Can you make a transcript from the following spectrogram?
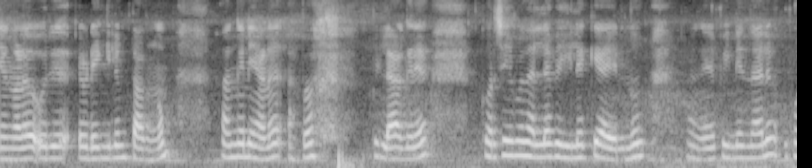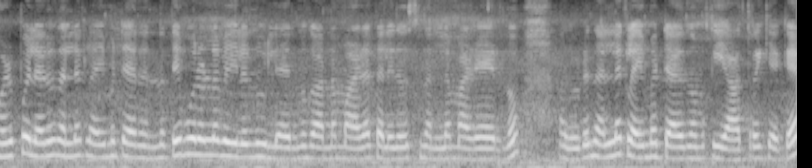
ഞങ്ങൾ ഒരു എവിടെയെങ്കിലും തങ്ങും. അങ്ങനെയാണ്. അപ്പോൾ പിള്ള അങ്ങനെ കുറച്ച് കഴിയുമ്പോൾ നല്ല വെയിലൊക്കെ ആയിരുന്നു. അങ്ങനെ പിന്നെ എന്നാലും കുഴപ്പമില്ലായിരുന്നു. നല്ല ക്ലൈമറ്റ് ആയിരുന്നു. എന്നത്തെ പോലുള്ള വെയിലൊന്നും ഇല്ലായിരുന്നു. കാരണം മഴ തലേദിവസം നല്ല മഴയായിരുന്നു. അതുകൊണ്ട് നല്ല ക്ലൈമറ്റ് ആയിരുന്നു നമുക്ക് യാത്രയ്ക്കൊക്കെ.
